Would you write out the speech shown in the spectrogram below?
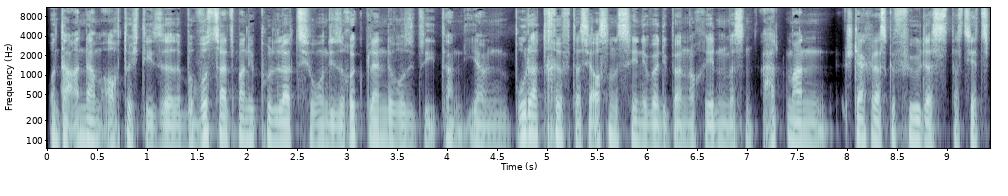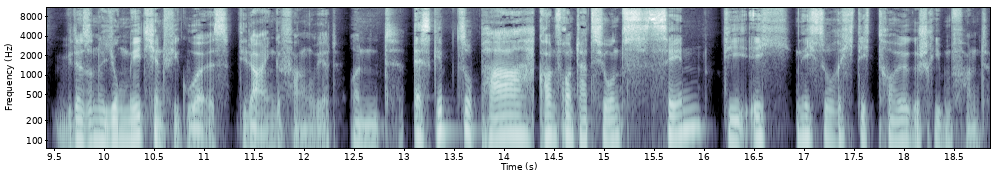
Unter anderem auch durch diese Bewusstseinsmanipulation, diese Rückblende, wo sie dann ihren Bruder trifft, das ist ja auch so eine Szene, über die wir noch reden müssen, hat man stärker das Gefühl, dass das jetzt wieder so eine Jungmädchenfigur ist, die da eingefangen wird. Und es gibt so paar Konfrontationsszenen, die ich nicht so richtig toll geschrieben fand.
